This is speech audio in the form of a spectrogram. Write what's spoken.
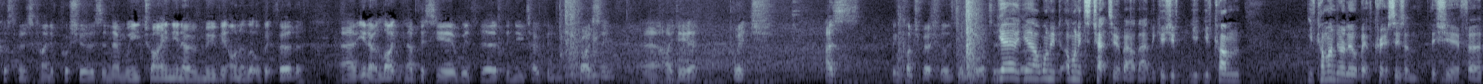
customers kind of push us, and then we try and you know move it on a little bit further. Uh, you know, like we have this year with the the new token pricing uh, idea, which has been controversial in some quarters. Yeah, yeah. I wanted I wanted to chat to you about that because you've you, you've come you've come under a little bit of criticism this year for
